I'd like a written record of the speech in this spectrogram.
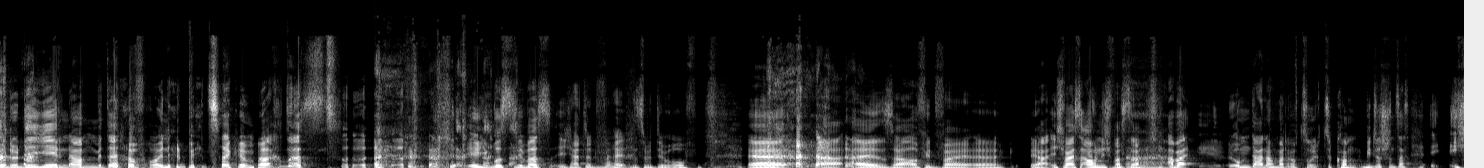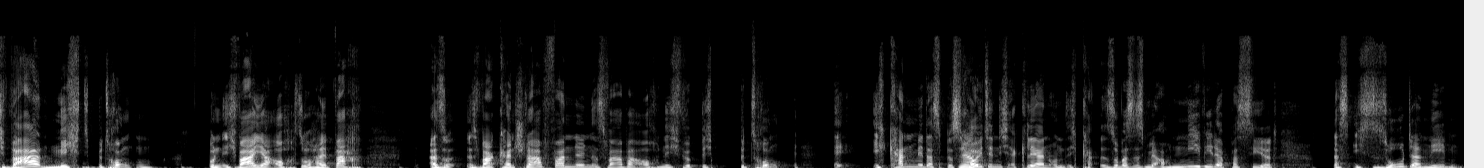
Wo du dir jeden Abend mit deiner Freundin Pizza gemacht hast? ich muss dir was, ich hatte ein Verhältnis mit dem Ofen. Äh, ja, also es war auf jeden Fall, äh, ja, ich weiß auch nicht, was da. Aber äh, um da nochmal drauf zurückzukommen, wie du schon sagst, ich war nicht betrunken. Und ich war ja auch so halb wach. Also, es war kein Schlafwandeln, es war aber auch nicht wirklich betrunken. Äh, Ich kann mir das bis Ja. heute nicht erklären und ich kann, sowas ist mir auch nie wieder passiert, dass ich so daneben.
